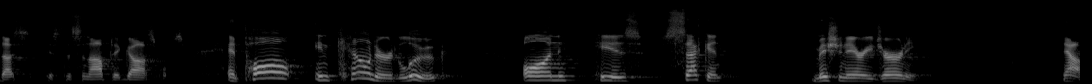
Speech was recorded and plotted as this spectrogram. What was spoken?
Thus, it's the synoptic gospels. And Paul encountered Luke on his second missionary journey. Now,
